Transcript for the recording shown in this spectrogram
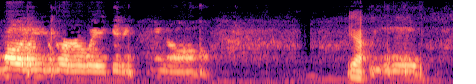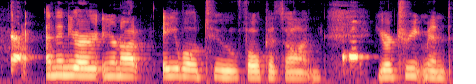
while you are away getting, you know, yeah, and then you're you're not able to focus on your treatment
